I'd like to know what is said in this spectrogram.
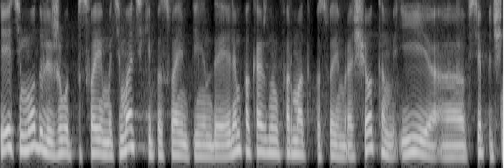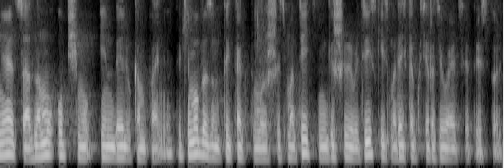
И эти модули живут по своей математике, по своим PNDL, по каждому формату, по своим расчетам, и э, все подчиняются одному общему PNDL компании. Таким образом, ты как-то можешь и смотреть, негашировать риски, и смотреть, как у тебя развивается эта история.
